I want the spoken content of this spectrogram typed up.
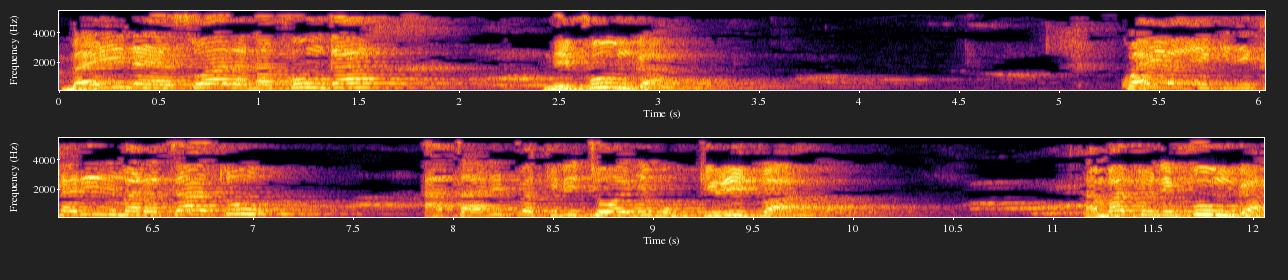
baina ya swala na funga ni funga. Kwa hiyo ikijikariri mara tatu atalipa kilicho wajibu kukilipa ambacho ni funga.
